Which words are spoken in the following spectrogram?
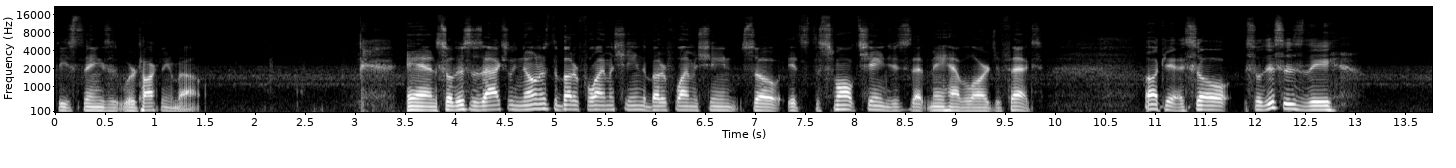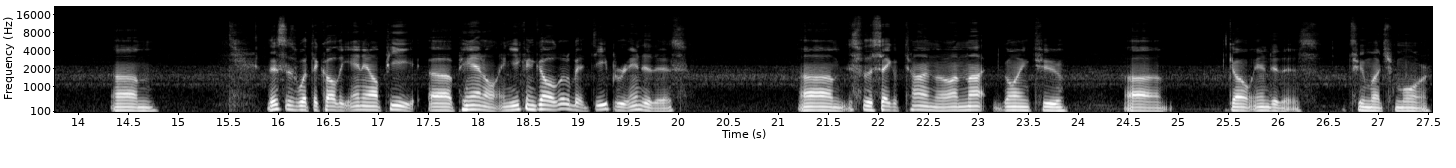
these things that we're talking about. And so this is actually known as the butterfly machine, the butterfly machine. So it's the small changes that may have large effects. Okay, so so this is the um, this is what they call the NLP uh, panel, and you can go a little bit deeper into this. Um, just for the sake of time, though, I'm not going to uh, go into this too much more.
